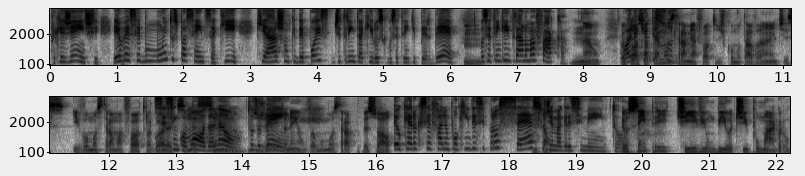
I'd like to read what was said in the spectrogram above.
porque, gente, eu recebo muitos pacientes aqui que acham que depois de 30 quilos que você tem que perder, hum. você tem que entrar numa faca. Não. Eu Olha posso até mostrar minha foto de como estava antes e vou mostrar uma foto agora. Você se incomoda? Não? Tudo de bem? jeito nenhum. Vamos mostrar pro pessoal. Eu quero que você fale um pouquinho desse processo então, de emagrecimento. Eu sempre tive um biotipo magro,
